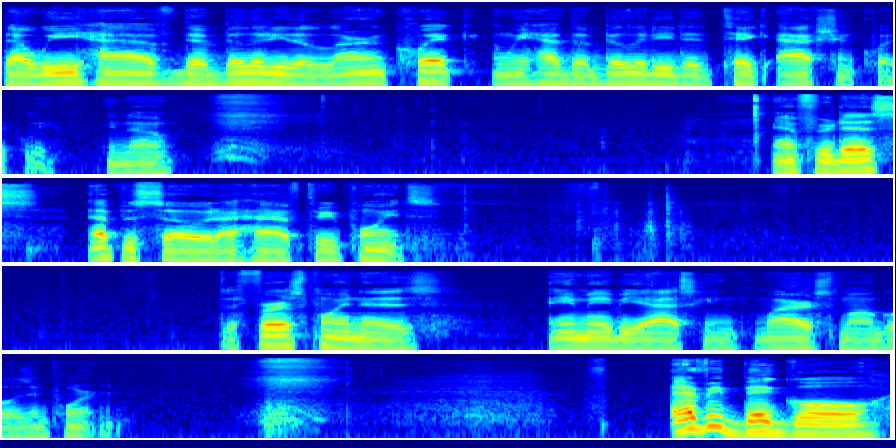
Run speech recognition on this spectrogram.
that we have the ability to learn quick and we have the ability to take action quickly, you know? And for this episode, I have three points. The first point is, you may be asking, why are small goals important? Every big goal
